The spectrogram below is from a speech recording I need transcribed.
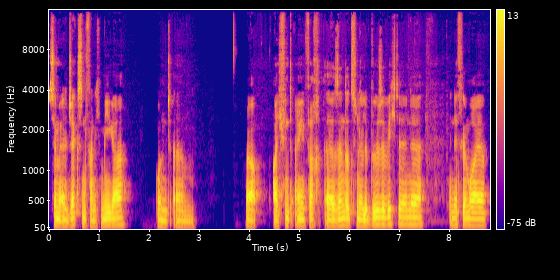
Samuel Jackson fand ich mega. Und ähm, ja, ich finde einfach äh, sensationelle Bösewichte in der, in der Filmreihe.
